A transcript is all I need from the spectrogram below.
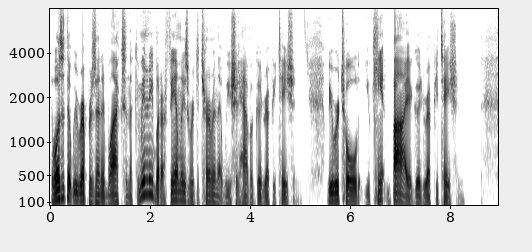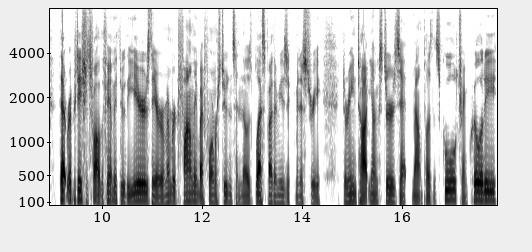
It wasn't that we represented blacks in the community, but our families were determined that we should have a good reputation. We were told you can't buy a good reputation. That reputation has followed the family through the years. They are remembered fondly by former students and those blessed by their music ministry. Doreen taught youngsters at Mount Pleasant School, Tranquility,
